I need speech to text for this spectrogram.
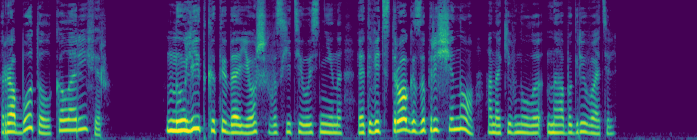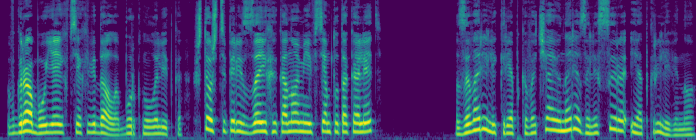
работал калорифер. «Ну, Лидка, ты даешь!» — восхитилась Нина. «Это ведь строго запрещено!» — она кивнула на обогреватель. «В гробу я их всех видала», — буркнула Литка. «Что ж теперь из-за их экономии всем тут околеть?» Заварили крепкого чаю, нарезали сыра и открыли вино.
